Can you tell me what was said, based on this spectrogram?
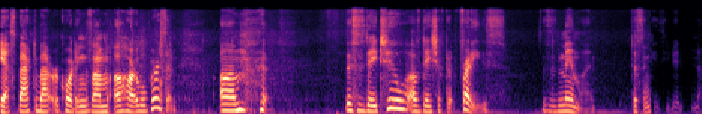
Yes, back to back recordings. I'm a horrible person. Um, this is day two of Dayshift at Freddy's. This is the Mainline, just in case you didn't know.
